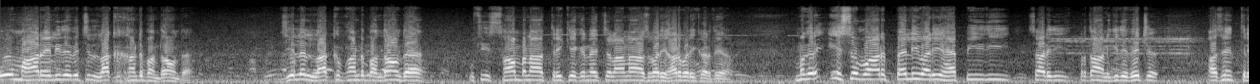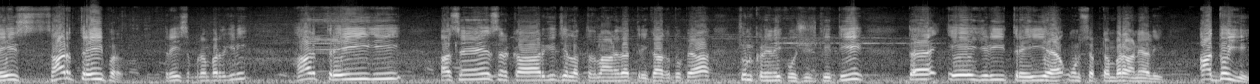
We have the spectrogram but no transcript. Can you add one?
ਉਹ ਮਹਾ ਰੈਲੀ ਦੇ ਵਿੱਚ ਲੱਖ ਖੰਡ ਬੰਦਾ ਹੁੰਦਾ ਹੈ। ਜਿਲੇ ਲੱਖ ਖੰਡ ਬੰਦਾ ਹੁੰਦਾ ਹੈ, ਉਸੇ ਸਾਂਭਣਾ ਤਰੀਕੇ ਕਨੇ ਚਲਾਣਾ, ਇਸ ਵਾਰੀ ਹਰ ਵਾਰੀ ਕਰਦੇ ਆ। ਮਗਰ ਇਸ ਵਾਰ ਪਹਿਲੀ ਵਾਰੀ ਹੈਪੀ ਦੀ ਸਾਡੀ ਦੀ ਪ੍ਰਧਾਨਗੀ ਦੇ ਵਿੱਚ ਅਸੀਂ 23 ਹਰ 23 ਪਰ 23 ਸਤੰਬਰ ਦੀ ਨਹੀਂ, ਹਰ 23 ਜੀ ਅਸੀਂ ਸਰਕਾਰ ਦੀ ਜਲਤ ਲਾਣੇ ਦਾ ਤਰੀਕਾ ਕਿਤੋਂ ਪਿਆ ਝੁਣਕਣੇ ਦੀ ਕੋਸ਼ਿਸ਼ ਕੀਤੀ, ਤਾਂ ਇਹ ਜਿਹੜੀ 23 ਹੈ, ਹੁਣ ਸਤੰਬਰ ਆਣੇ ਵਾਲੀ ਅੱਧ ਹੋਈ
